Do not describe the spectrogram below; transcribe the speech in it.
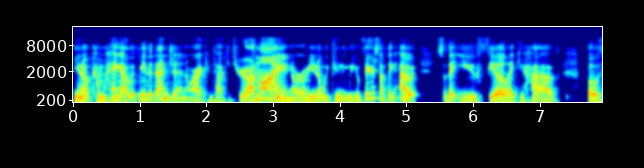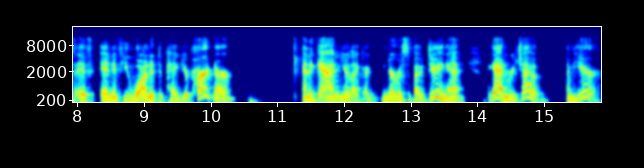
you know come hang out with me in the dungeon or i can talk you through online or you know we can we can figure something out so that you feel like you have both if and if you wanted to peg your partner and again you're like nervous about doing it again reach out i'm here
